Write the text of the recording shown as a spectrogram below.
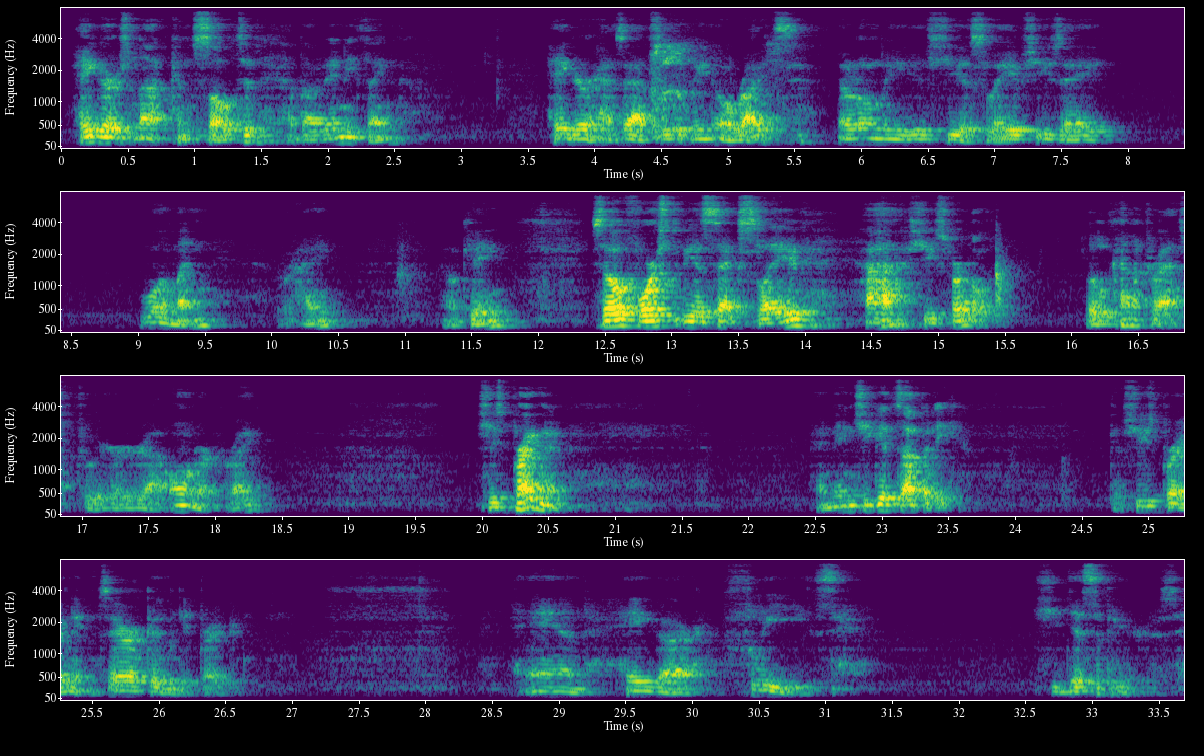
Hagar's not consulted about anything. Hagar has absolutely no rights. Not only is she a slave, she's a woman, right? Okay. So, forced to be a sex slave, haha, she's fertile. Little contrast to her uh, owner, right? She's pregnant. And then she gets uppity because she's pregnant and Sarah couldn't get pregnant. And Hagar flees. She disappears.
